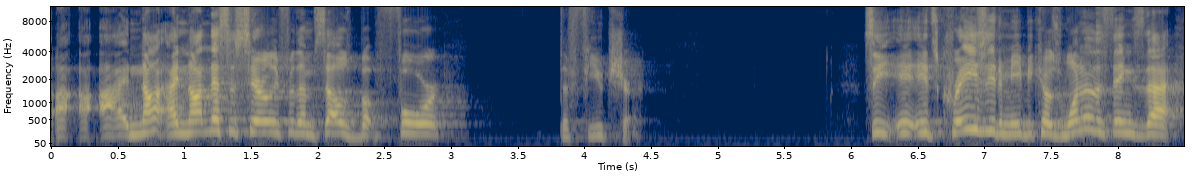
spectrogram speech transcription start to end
I, I, not, I, not necessarily for themselves, but for the future. See, it's crazy to me because one of the things that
